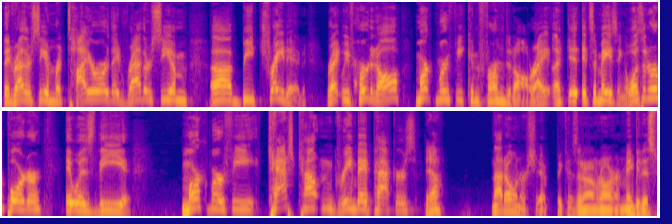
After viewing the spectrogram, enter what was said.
they'd rather see him retire or they'd rather see him uh, be traded. Right? We've heard it all. Mark Murphy confirmed it all. Right? Like it, it's amazing. It wasn't a reporter. It was the Mark Murphy cash counting Green Bay Packers. Yeah. Not ownership because they don't have an owner. Maybe this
